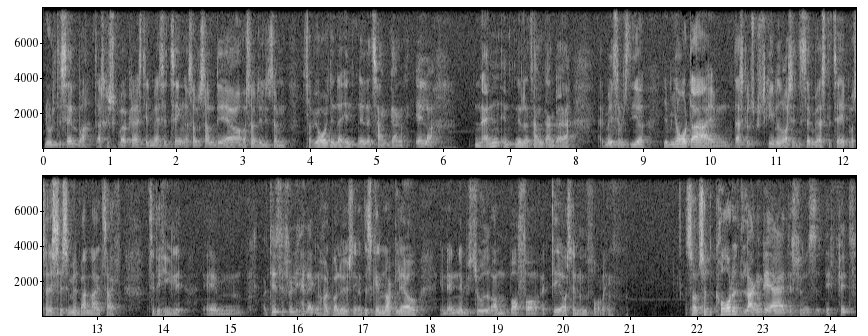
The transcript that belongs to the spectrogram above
nu er det december, der skal skulle være plads til en masse ting, og så er det sådan, det er, og så er det ligesom, så er vi over i den der enten eller tankegang, eller den anden enten eller tankegang, der er, at man ligesom siger, jamen i år, der, øh, der skal der ske noget også i december, jeg skal tabe mig, og så jeg siger simpelthen bare nej tak til det hele. Øhm, og det er selvfølgelig heller ikke en holdbar løsning, og det skal jeg nok lave en anden episode om, hvorfor at det er også en udfordring. Så, så det korte og det lange, det er, at jeg synes, at det er fedt,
